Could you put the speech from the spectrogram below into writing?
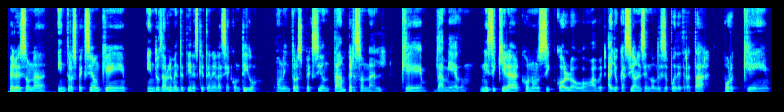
pero es una introspección que indudablemente tienes que tener hacia contigo, una introspección tan personal que da miedo. Ni siquiera con un psicólogo hay ocasiones en donde se puede tratar, porque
